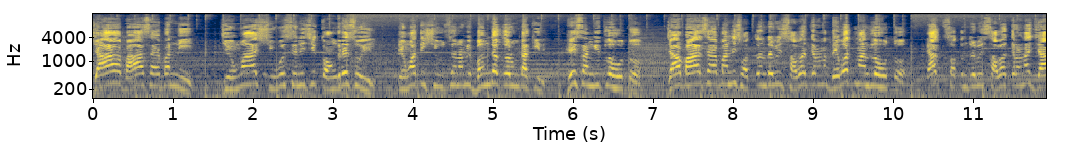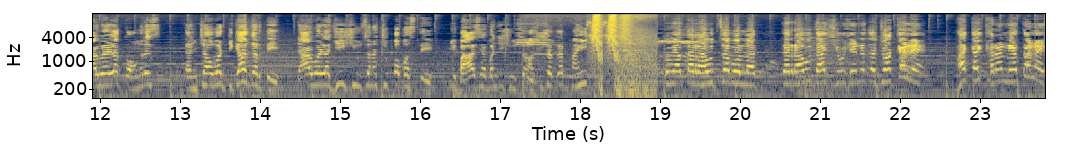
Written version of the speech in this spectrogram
ज्या बाळासाहेबांनी जेव्हा शिवसेनेची काँग्रेस होईल तेव्हा ती शिवसेना मी बंद करून टाकीन हे सांगितलं होतं. ज्या बाळासाहेबांनी स्वातंत्र्यवीर सावरकरांना देवत मानलं होतं त्याच स्वातंत्र्यवीर सावरकरांना ज्या वेळेला काँग्रेस त्यांच्यावर टीका करते त्यावेळेला जी शिवसेना चुप्प बसते ती बाळासाहेबांची शिवसेना असू शकत नाही. तुम्ही आता राऊतचं बोललात तर राऊत हा शिवसेनेचा जॉकर आहे. हा काही खरा नेता नाही.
